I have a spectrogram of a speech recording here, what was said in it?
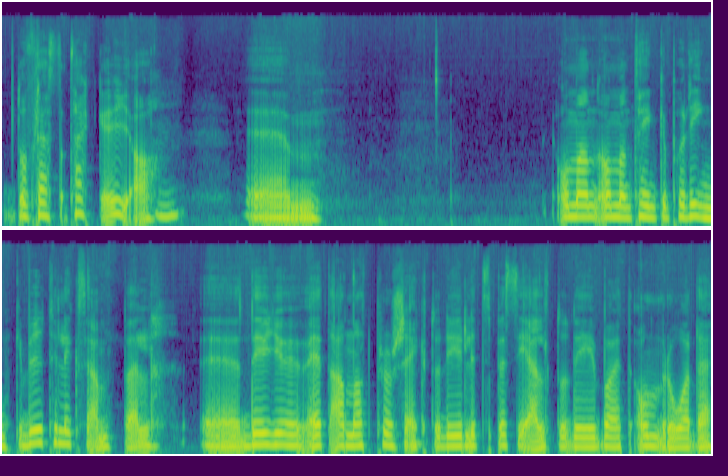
de flesta tackar ju ja. Mm. Um, om, man, om man tänker på Rinkeby till exempel, eh, det är ju ett annat projekt och det är lite speciellt och det är bara ett område.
